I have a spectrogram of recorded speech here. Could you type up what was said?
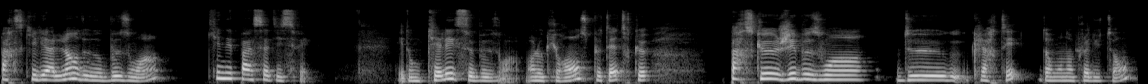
parce qu'il y a l'un de nos besoins qui n'est pas satisfait. Et donc quel est ce besoin? En l'occurrence, peut-être que parce que j'ai besoin de clarté dans mon emploi du temps,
